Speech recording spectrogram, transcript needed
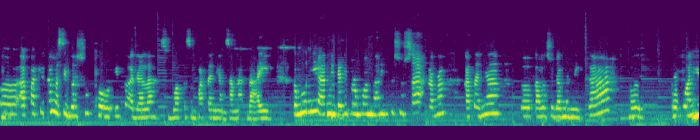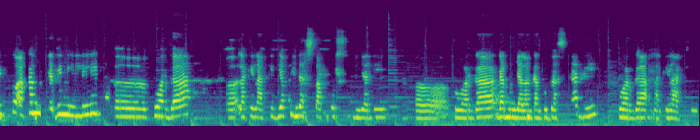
uh, apa kita mesti bersyukur itu adalah sebuah kesempatan yang sangat baik. Kemudian menjadi perempuan Bali itu susah karena katanya uh, kalau sudah menikah uh, perempuan itu akan menjadi milik uh, keluarga Eh, laki-laki dia pindah status menjadi uh, keluarga dan menjalankan tugasnya di keluarga laki-laki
